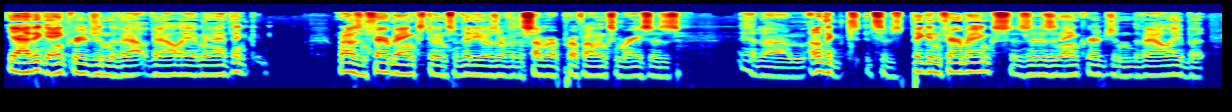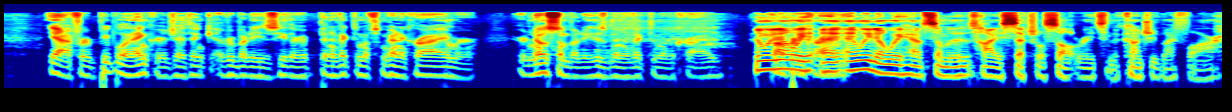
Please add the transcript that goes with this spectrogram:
Yeah, I think Anchorage and the val- Valley. I mean, I think when I was in Fairbanks doing some videos over the summer, profiling some races, it, um, I don't think it's- as big in Fairbanks as it is in Anchorage and the Valley, but yeah, for people in Anchorage, I think everybody's either been a victim of some kind of crime or, or knows somebody who's been a victim of a crime. And we know we crime. and we know we have some of the highest sexual assault rates in the country by far.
